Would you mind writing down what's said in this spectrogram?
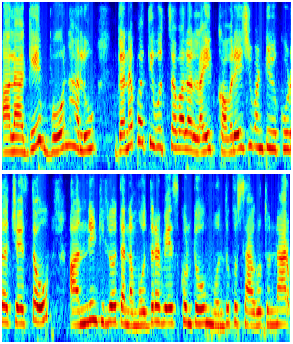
అలాగే బోనాలు గణపతి ఉత్సవాల లైవ్ కవరేజ్ వంటివి కూడా చేస్తూ అన్నింటిలో తన ముద్ర వేసుకుంటూ ముందుకు సాగుతున్నారు.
